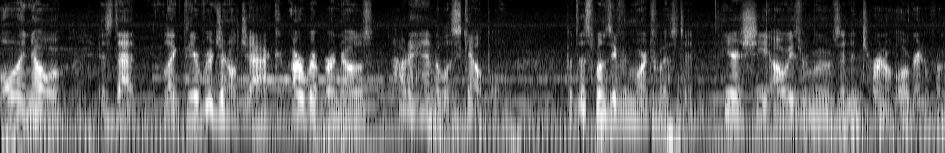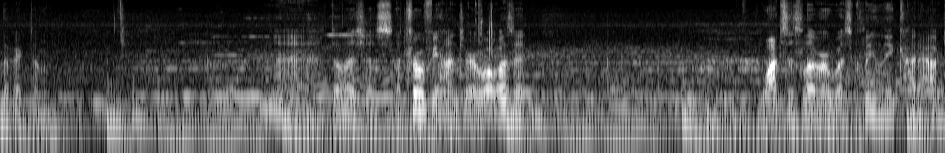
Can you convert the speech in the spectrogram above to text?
All they know is that, like the original Jack, our Ripper knows how to handle a scalpel. But this one's even more twisted. He or she always removes an internal organ from the victim. Eh, delicious. A trophy hunter. What was it? Watts's liver was cleanly cut out.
